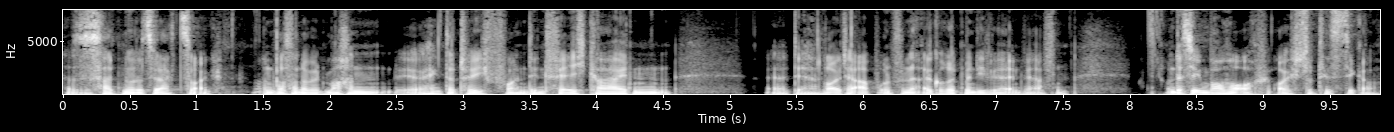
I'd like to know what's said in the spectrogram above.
das ist halt nur das Werkzeug. Und was wir damit machen, hängt natürlich von den Fähigkeiten äh, der Leute ab und von den Algorithmen, die wir entwerfen. Und deswegen brauchen wir auch euch Statistiker.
